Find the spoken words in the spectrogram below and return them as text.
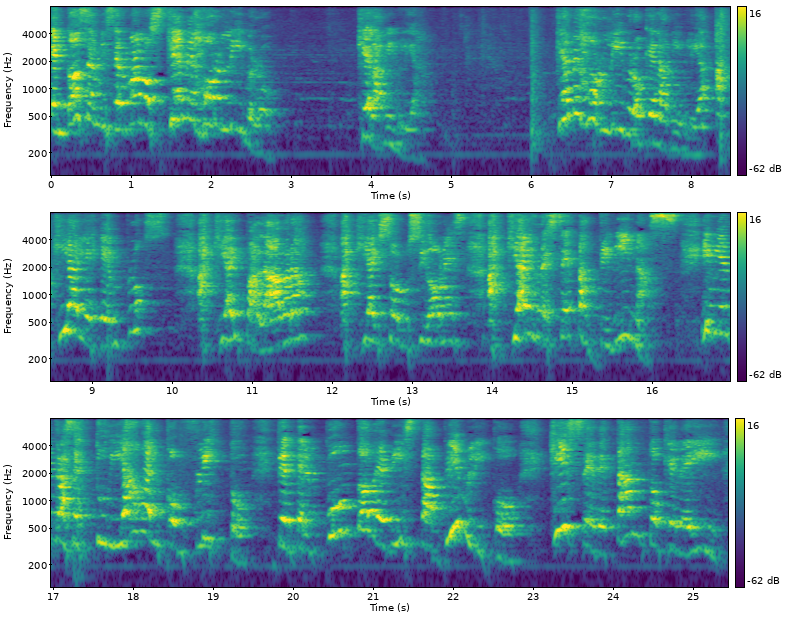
Entonces, mis hermanos, ¿qué mejor libro que la Biblia? ¿Qué mejor libro que la Biblia? Aquí hay ejemplos, aquí hay palabras, aquí hay soluciones, aquí hay recetas divinas y mientras estudiaba el conflicto desde el punto de vista bíblico, quise de tanto que leí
